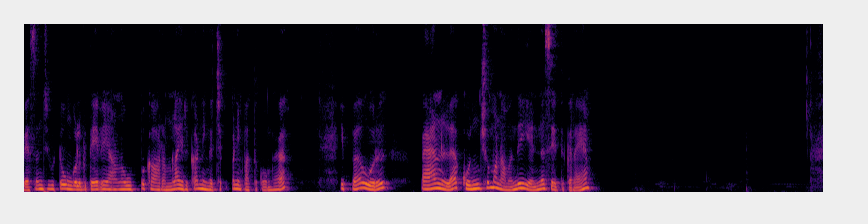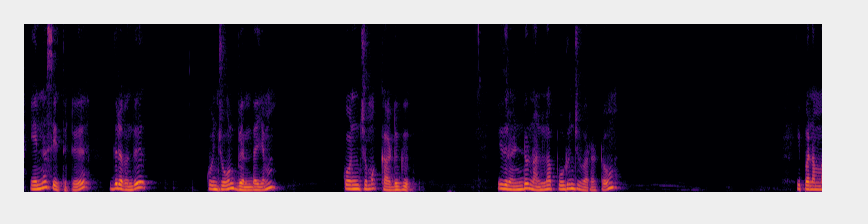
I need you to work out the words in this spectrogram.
பிசைஞ்சு விட்டு உங்களுக்கு தேவையான உப்பு காரம்லாம் இருக்கான்னு நீங்கள் செக் பண்ணி பார்த்துக்கோங்க. இப்போ ஒரு பேனில் கொஞ்சமாக நான் வந்து எண்ணெய் சேர்த்துக்கிறேன். எண்ணெய் சேர்த்துட்டு இதில் வந்து கொஞ்சோண்டு வெந்தயம் கொஞ்சமாக கடுகு. இது ரெண்டும் நல்லா பொறிஞ்சு வரட்டும். இப்போ நம்ம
